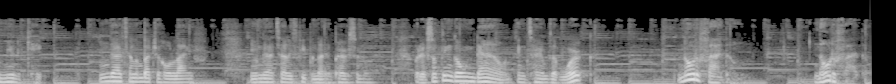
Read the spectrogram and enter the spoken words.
communicate. You don't gotta tell them about your whole life. You don't gotta tell these people nothing personal. But if something going down in terms of work, notify them. Notify them.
